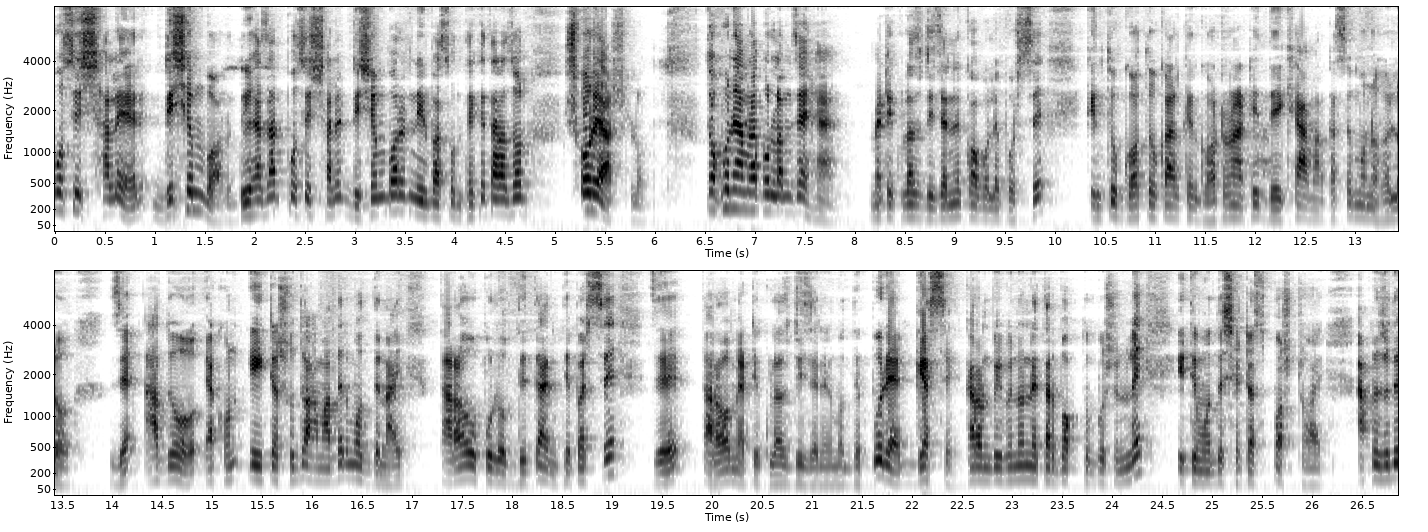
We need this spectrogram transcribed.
পঁচিশ সালের ডিসেম্বর, দুই হাজার পঁচিশ সালের ডিসেম্বরের নির্বাচন থেকে তারা যখন সরে আসলো, তখনই আমরা বললাম যে হ্যাঁ মেটিকুলাস ডিজাইনের কবলে পড়ছে, কিন্তু গতকালকের ঘটনাটি দেখে আমার কাছে মনে হলো যে আদৌ এখন এইটা শুধু আমাদের মধ্যে নাই, তারাও উপলব্ধিতে আনতে পারছে যে তারাও ম্যাটিকুলাস ডিজাইনের মধ্যে পড়ে গেছে। কারণ বিভিন্ন নেতার বক্তব্য শুনলে ইতিমধ্যে সেটা স্পষ্ট হয়। আপনি যদি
